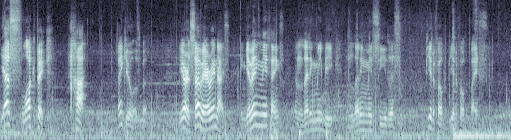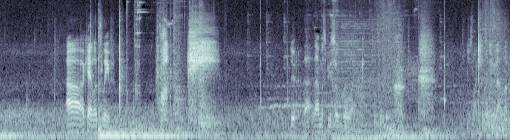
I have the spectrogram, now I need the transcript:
Yes, lockpick! Ha! Thank you, Elizabeth. You are so very nice in giving me things and letting me be and letting me see this beautiful, beautiful place. Uh, okay, let's leave. Dude, that, that must be so cool, like... Just like pulling that lever.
